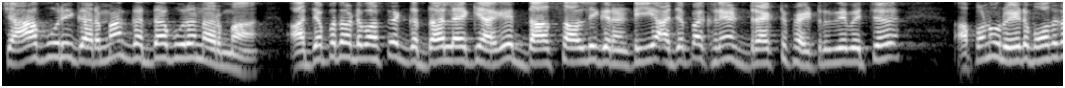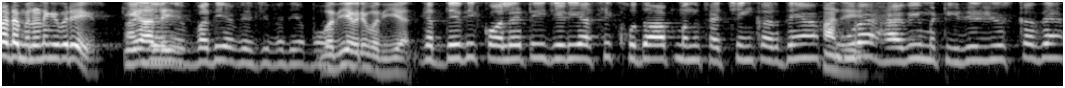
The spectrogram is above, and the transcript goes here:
ਚਾਹ ਪੂਰੀ ਗਰਮਾ ਗੱਦਾ ਪੂਰਾ ਨਰਮਾ ਅੱਜ ਆਪਾਂ ਤੁਹਾਡੇ ਵਾਸਤੇ ਗੱਦਾ ਲੈ ਕੇ ਆ ਗਏ 10 ਸਾਲ ਦੀ ਗਾਰੰਟੀ ਹੈ ਅੱਜ ਆਪਾਂ ਖੜੇ ਹਾਂ ਡਾਇਰੈਕਟ ਫੈਕਟਰੀ ਦੇ ਵਿੱਚ। ਆਪਾਂ ਨੂੰ ਰੇਟ ਬਹੁਤ ਘੱਟ ਮਿਲਣਗੇ ਵੀਰੇ। ਕੀ ਹਾਲ ਹੈ? ਵਧੀਆ ਵੀਰ ਜੀ ਵਧੀਆ ਬਹੁਤ ਵਧੀਆ ਵੀਰੇ ਵਧੀਆ। ਗੱਦੇ ਦੀ ਕੁਆਲਿਟੀ ਜਿਹੜੀ ਅਸੀਂ ਖੁਦ ਆਪ ਮੈਨੂਫੈਕਚਰਿੰਗ ਕਰਦੇ ਹਾਂ ਪੂਰਾ ਹੈਵੀ ਮਟੀਰੀਅਲ ਯੂਜ਼ ਕਰਦੇ ਹਾਂ।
